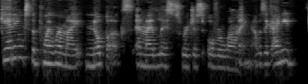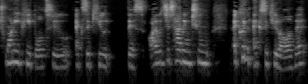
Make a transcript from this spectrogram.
getting to the point where my notebooks and my lists were just overwhelming. I was like, I need 20 people to execute this. I was just having too, I couldn't execute all of it.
